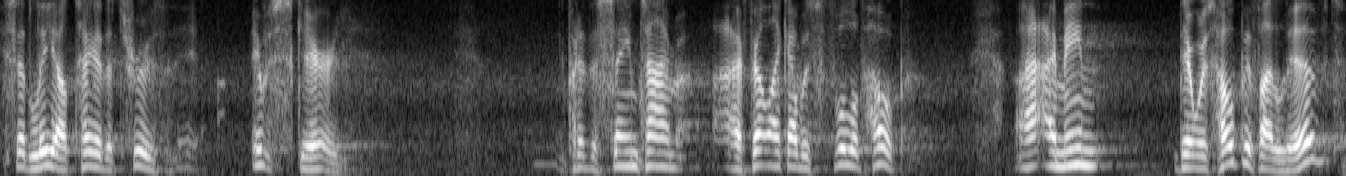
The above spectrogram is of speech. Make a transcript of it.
He said, Lee, I'll tell you the truth. It was scary. But at the same time, I felt like I was full of hope. I, I mean, there was hope if I lived,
